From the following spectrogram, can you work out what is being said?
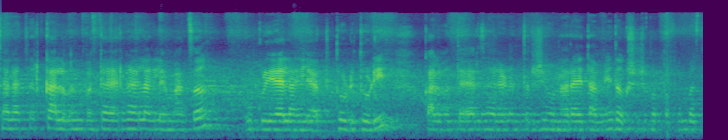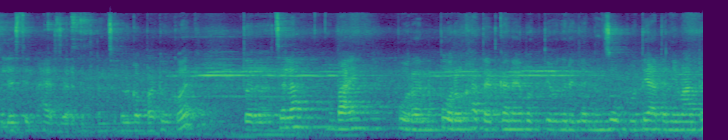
चला तर कालवण पण तयार व्हायला लागले माझं. उकळी यायला लागली आता थोडी थोडी. कालवण तयार झाल्यानंतर जेवणार आहेत आम्ही. दक्षचे पप्पा पण बसले असतील बाहेर जरा त्यांचं गप्पा ठोकत तर चला बाय पोरांना पोरं खात आहेत का नाही बघते वगैरे त्यांना झोपवते. आता निवांत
